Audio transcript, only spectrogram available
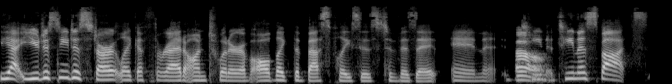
Yeah, you just need to start like a thread on Twitter of all like the best places to visit in oh. Tina, Tina spots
